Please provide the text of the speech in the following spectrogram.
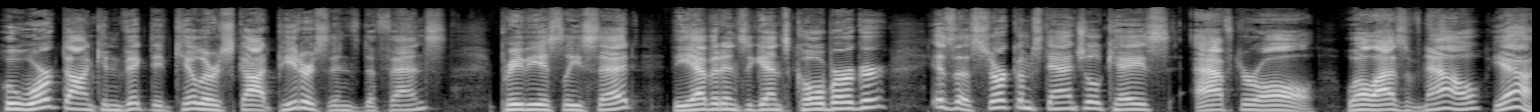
who worked on convicted killer Scott Peterson's defense, previously said the evidence against Kohberger is a circumstantial case after all. Well, as of now, yeah.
